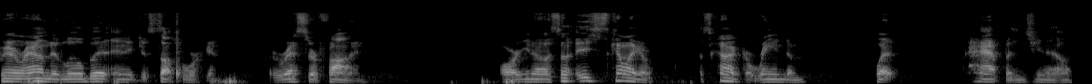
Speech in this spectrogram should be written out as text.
Been around it a little bit and it just stops working. The rest are fine. Or, you know, it's, it's just kind of like a, it's kind of like a random what happens, you know,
